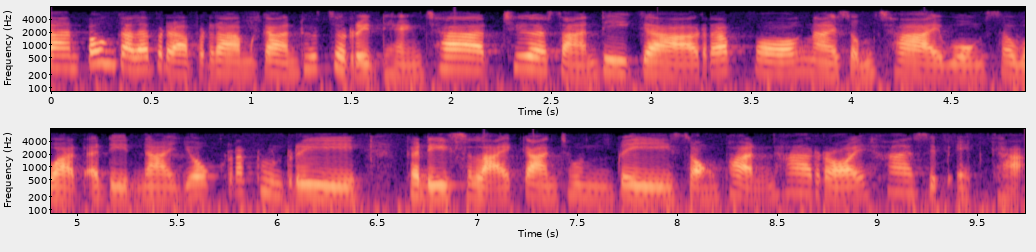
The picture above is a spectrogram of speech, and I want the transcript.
การป้องกันและปราบปรามการทุจริตแห่งชาติเชื่อสารดีกา รับฟ้องนายสมชายวงสวัสดิ์อดีตนายกรัฐมนตรี คดีสลายการชุมนุมปี2551 ค่ะ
